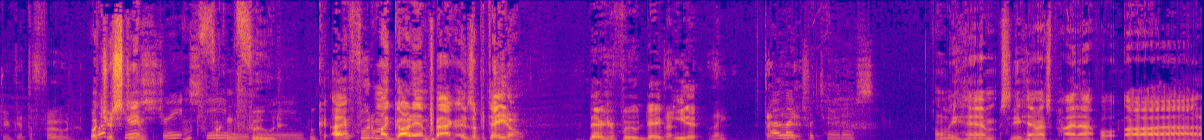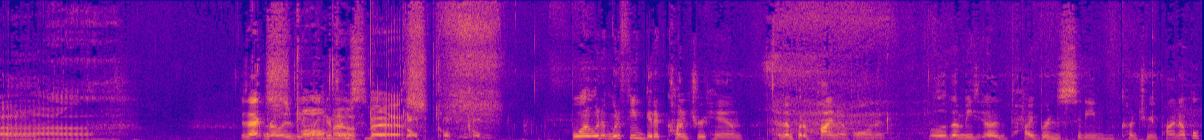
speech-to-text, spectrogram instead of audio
Dude, get the food. What's, your What's your steam? street I'm fucking food. name? Who ca- I have food in my goddamn back. It's a potato. There's your food, Dave. Then, Eat it. Then, then I eat like it. potatoes. Only ham. City ham has pineapple. Uh, Is that really the only difference? smallmouth bass. Gulp, gulp, gulp. But what, what, what if you get a country ham and then put a pineapple on it? Will it then be a hybrid city country pineapple?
